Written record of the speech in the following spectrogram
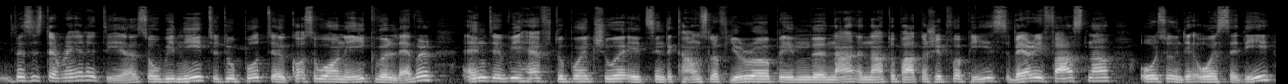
this is the reality. Yeah? So we need to, to put uh, Kosovo on an equal level, and uh, we have to make sure it's in the Council of Europe, in the NATO Partnership for Peace, very fast now, also in the OSCE,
